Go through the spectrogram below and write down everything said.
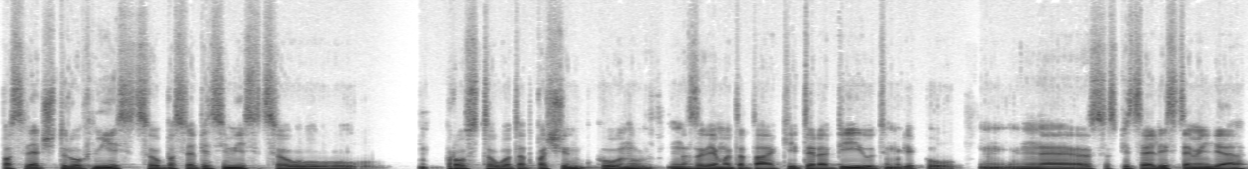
пасля чатырох месяцаў пасля пяці месяцаў просто вот адпачынку ну назовем это так і тэрапію тым ліку со спецыялістамі я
